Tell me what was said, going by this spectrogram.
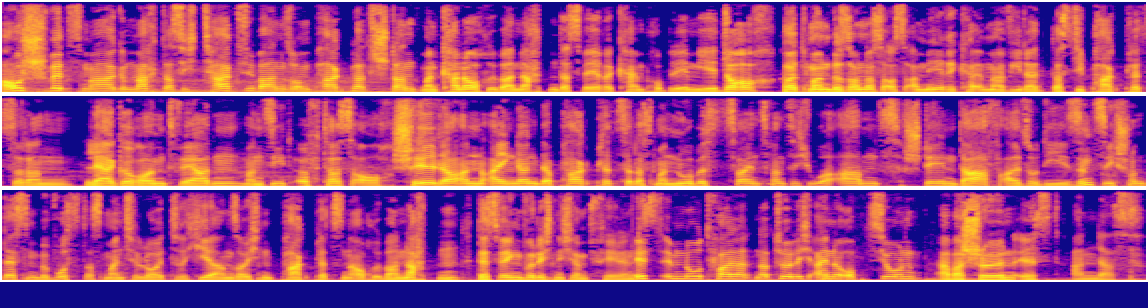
Auschwitz mal gemacht, dass ich tagsüber an so einem Parkplatz stand. Man kann auch übernachten, das wäre kein Problem. Jedoch hört man besonders aus Amerika immer wieder, dass die Parkplätze dann leergeräumt werden. Man sieht öfters auch Schilder an Eingang der Parkplätze, dass man nur bis 22 Uhr abends stehen darf. Also die sind sich schon dessen bewusst, dass manche Leute hier an solchen Parkplätzen auch übernachten. Deswegen würde ich nicht empfehlen. Ist im Notfall natürlich eine Option Option, aber schön ist anders.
